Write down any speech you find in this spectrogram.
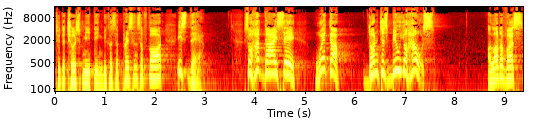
to the church meeting because the presence of God is there. So Haggai say, wake up. Don't just build your house. A lot of us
